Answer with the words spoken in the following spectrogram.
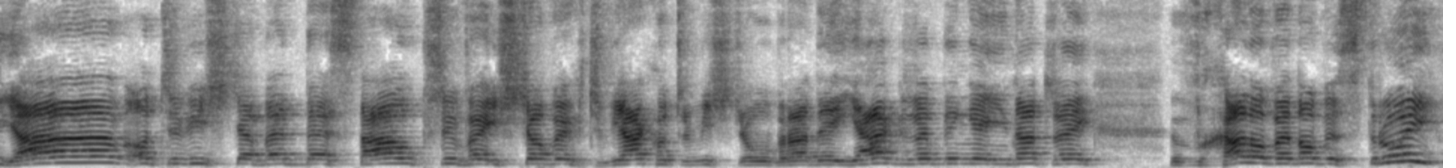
ja oczywiście będę stał przy wejściowych drzwiach, oczywiście ubrany jak żeby nie inaczej w Halloweenowy strój.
